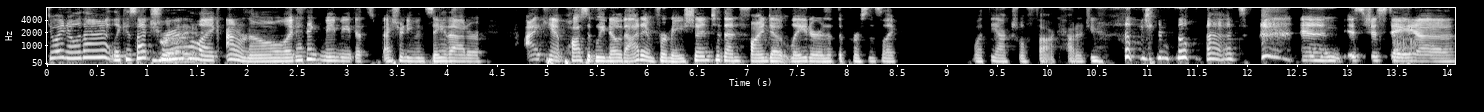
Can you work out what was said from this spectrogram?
do i know that? Like is that true? Right. like i don't know. Like i think maybe that's i shouldn't even say that or i can't possibly know that information to then find out later that the person's like what the actual fuck? How did you how did you know that? And it's just a uh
